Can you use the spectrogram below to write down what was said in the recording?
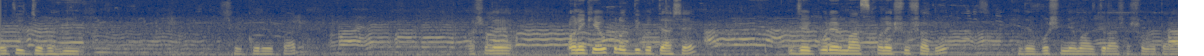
ঐতিহ্যবাহী সেই কুড়ের পার আসলে অনেকে উপলব্ধি করতে আসে যে কুড়ের মাছ অনেক সুস্বাদু, যে বসি নিয়ে মাছ ধরে আসার সময় তারা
